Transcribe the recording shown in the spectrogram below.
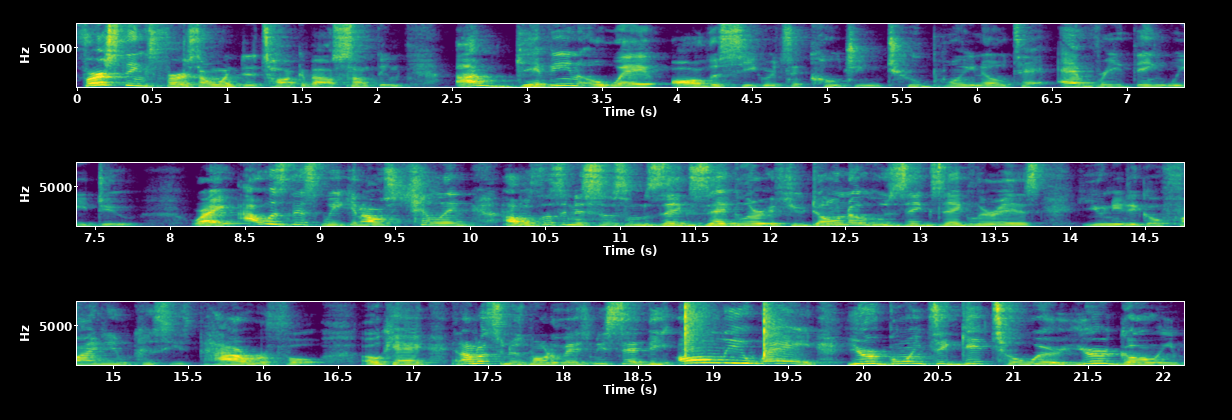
First things first, I wanted to talk about something. I'm giving away all the secrets in coaching 2.0 to everything we do right? I was this week and I was chilling. I was listening to some Zig Ziglar. If you don't know who Zig Ziglar is, you need to go find him because he's powerful, okay? And I'm listening to his motivation. He said the only way you're going to get to where you're going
